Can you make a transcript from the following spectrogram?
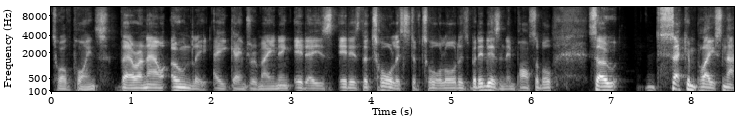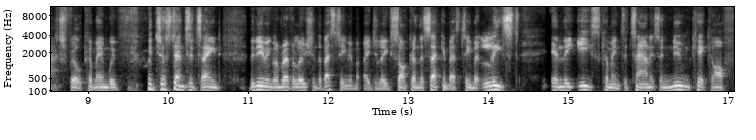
12 points. There are now only eight games remaining. It is it is the tallest of tall orders, but it isn't impossible. So second place Nashville come in. We've just entertained the New England Revolution, the best team in Major League Soccer, and the second best team, at least in the East, coming to town. It's a noon kickoff,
